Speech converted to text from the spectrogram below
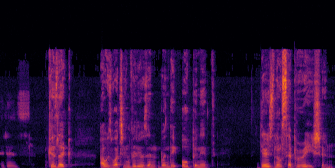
it is. Cause like I was watching videos and when they open it, there's no separation.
